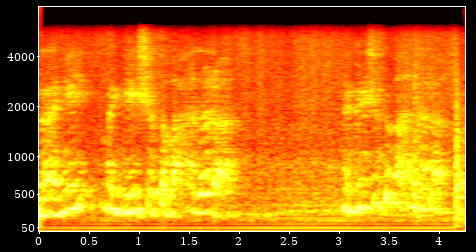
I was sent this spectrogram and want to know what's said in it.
ואני מגיש אותו בחזרה. מגיש אותו בחזרה.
